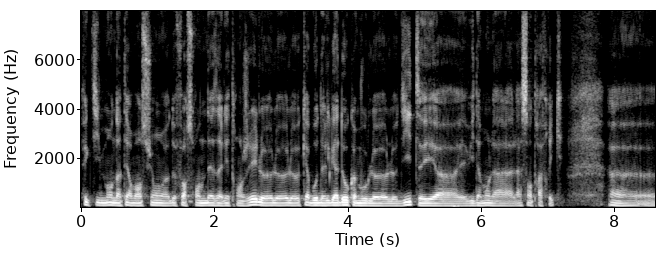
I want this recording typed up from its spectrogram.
effectivement, d'intervention de forces rwandaises à l'étranger le, Cabo Delgado, comme vous le, dites, et euh, évidemment la, Centrafrique. Euh,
